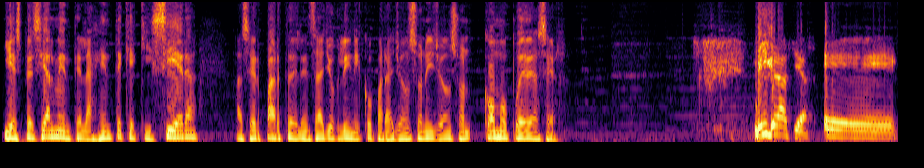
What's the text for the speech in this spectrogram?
y especialmente la gente que quisiera hacer parte del ensayo clínico para Johnson y Johnson, ¿cómo puede hacer? Mil gracias. Eh,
